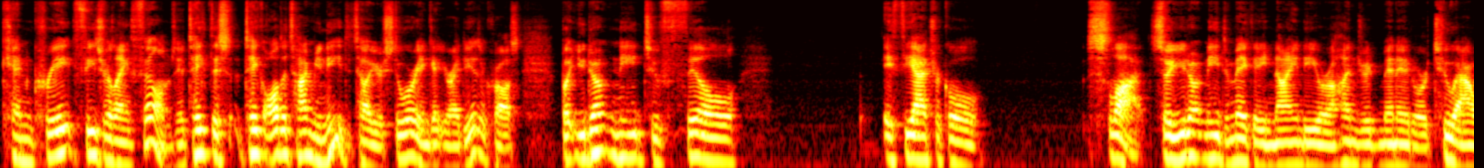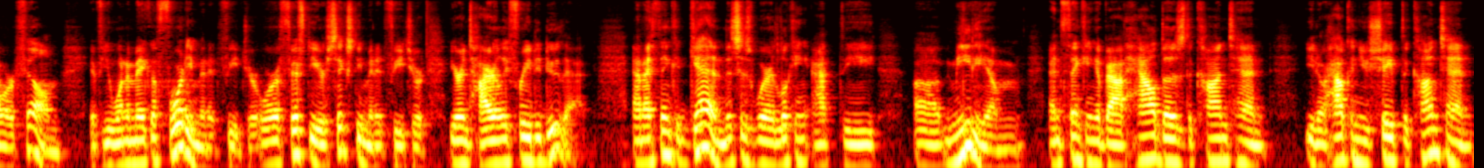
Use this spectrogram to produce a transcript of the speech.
can create feature length films. You take this, take all the time you need to tell your story and get your ideas across, but you don't need to fill a theatrical slot. So you don't need to make a 90 or 100 minute or 2 hour film. If you want to make a 40 minute feature or a 50 or 60 minute feature, you're entirely free to do that. And I think again, this is where looking at the uh, medium and thinking about how does the content, you know, how can you shape the content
